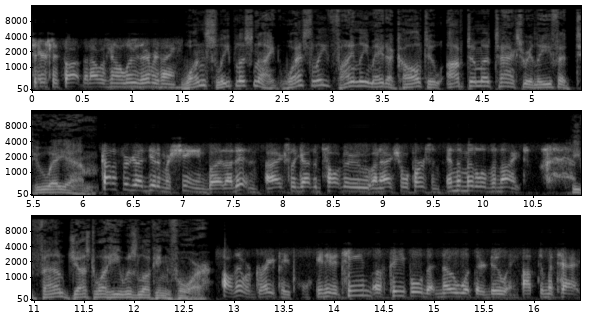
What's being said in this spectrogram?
seriously thought that I was going to lose everything. One sleepless night, Wesley finally made a call to Optima Tax Relief at 2 a.m. Kind of figured I'd get a machine, but I didn't. I actually got to talk to an actual person in the middle of the night. He found just what he was looking for. Oh, they were great people. You need a team of people that know what they're doing. Optima Tax,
